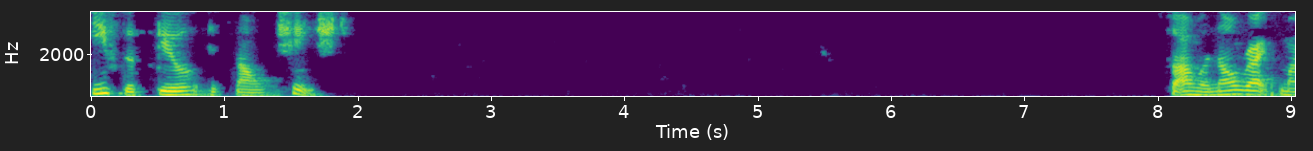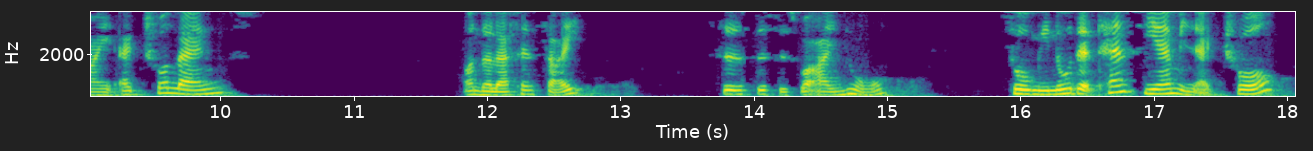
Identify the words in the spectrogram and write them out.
if the scale is now changed. So I will now write my actual length on the left hand side since this is what I know. So we know that 10 cm in actual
